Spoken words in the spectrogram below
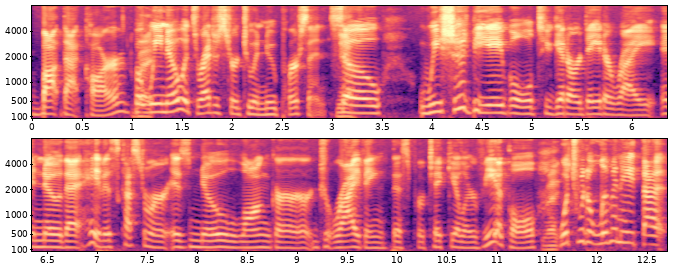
bought that car but Right. we know it's registered to a new person. So we should be able to get our data right and know that hey this customer is no longer driving this particular vehicle Right. which would eliminate that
